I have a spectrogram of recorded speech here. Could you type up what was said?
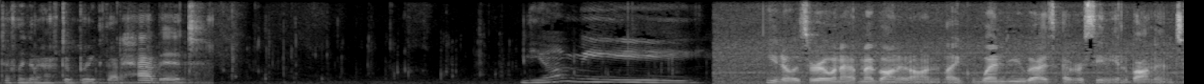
Definitely gonna have to break that habit. Yummy. You know it's real when I have my bonnet on. Like, when do you guys ever see me in a bonnet?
